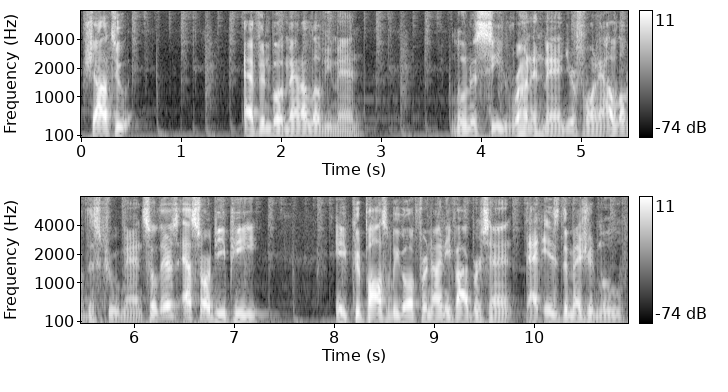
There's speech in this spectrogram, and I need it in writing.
Shout out to Evan, but man, I love you, man. Luna C running, man. You're funny. I love this crew, man. So there's SRBP. It could possibly go up for 95%. That is the measured move.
